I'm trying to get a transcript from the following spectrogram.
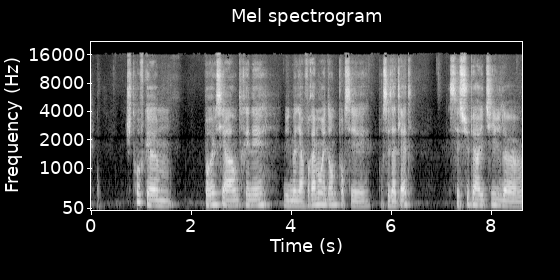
Je trouve que hum, pour réussir à entraîner d'une manière vraiment aidante pour ces, pour ces athlètes, c'est super utile de,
